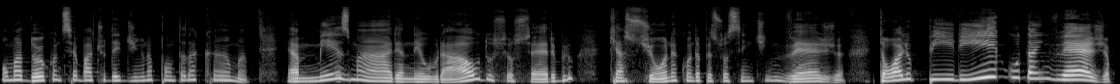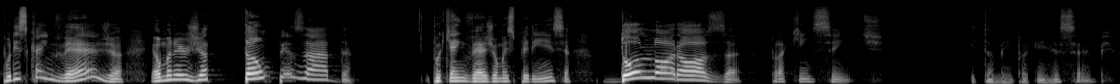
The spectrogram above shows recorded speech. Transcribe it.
ou uma dor quando você bate o dedinho na ponta da cama. É a mesma área neural do seu cérebro que aciona quando a pessoa sente inveja. Então, olha o perigo da inveja. Por isso que a inveja é uma energia tão pesada. Porque a inveja é uma experiência dolorosa para quem sente e também para quem recebe.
